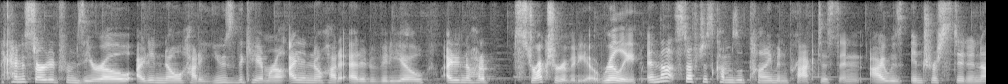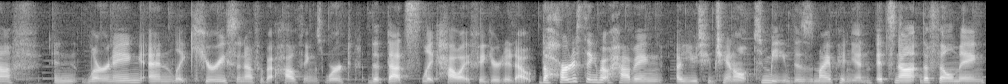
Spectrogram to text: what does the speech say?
I kind of started from zero. I didn't know how to use the camera. I didn't know how to edit a video. I didn't know how to structure a video, really. And that stuff just comes with time and practice. And I was interested enough in learning and like curious enough about how things worked that that's like how I figured it out. The hardest thing about having a YouTube channel to me, this is my opinion, it's not the filming,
